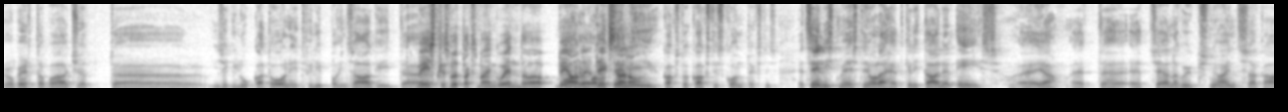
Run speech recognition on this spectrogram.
Roberto Baggiot äh,, isegi Luka Toonid, Filippo Inzagid äh,. meest, kes võtaks mängu enda peale ja teeks ära. kaks tuhat kaksteist kontekstis, et sellist meest ei ole hetkel Itaalial ees äh, jah, et, et see on nagu üks nüanss, aga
